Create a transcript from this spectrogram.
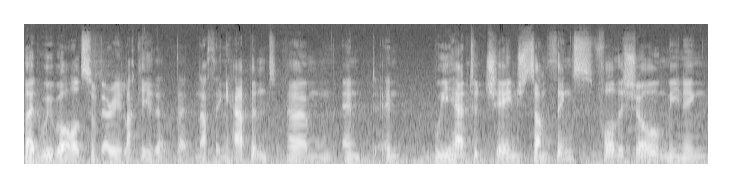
But we were also very lucky that, that nothing happened, um, and and we had to change some things for the show, meaning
